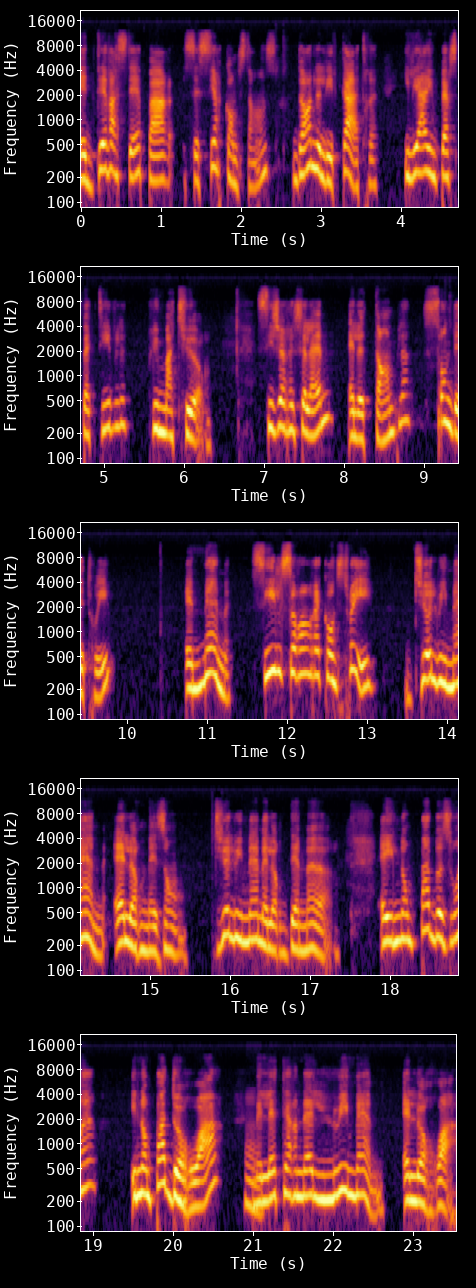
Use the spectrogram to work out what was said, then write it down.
est dévasté par ces circonstances, dans le livre 4, il y a une perspective plus mature. Si Jérusalem et le temple sont détruits, et même s'ils seront reconstruits, Dieu lui-même est leur maison. Dieu lui-même est leur demeure. Et ils n'ont pas besoin, ils n'ont pas de roi, hmm. mais l'Éternel lui-même est leur roi.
